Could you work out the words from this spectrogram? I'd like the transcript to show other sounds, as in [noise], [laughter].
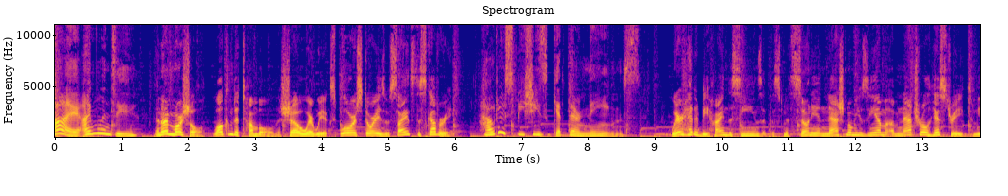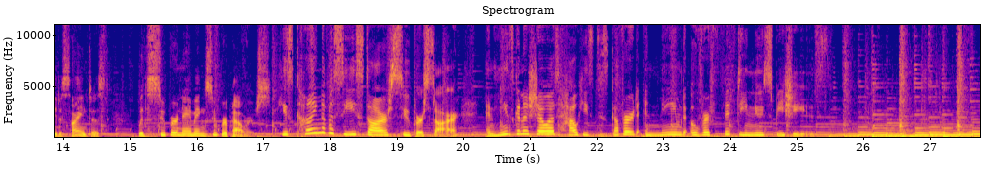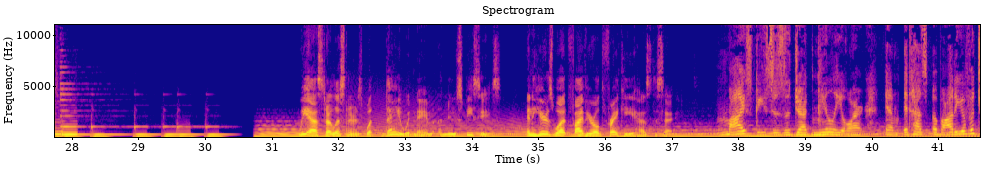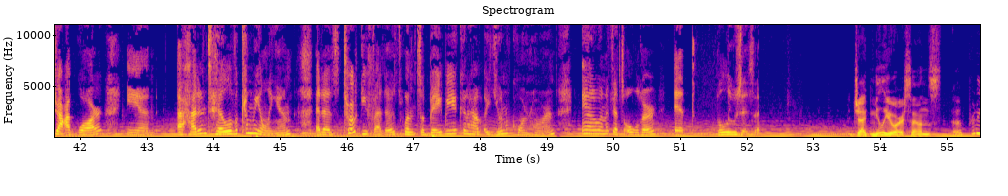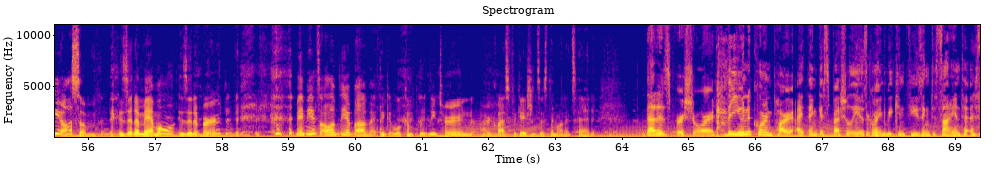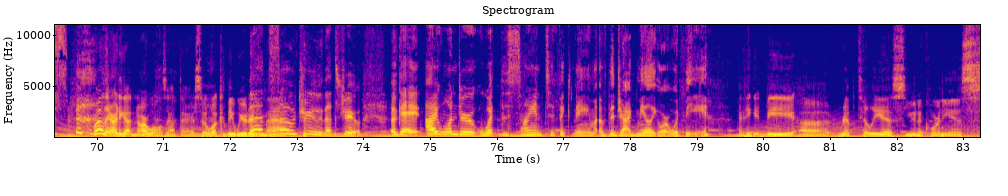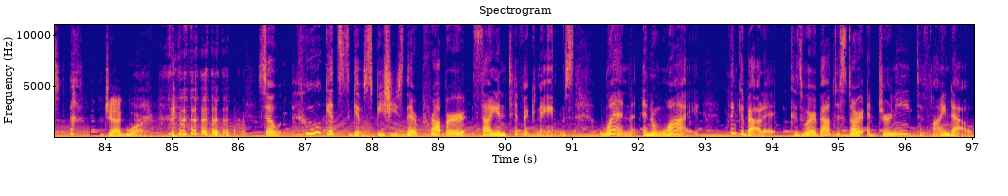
Hi, I'm Lindsay. And I'm Marshall. Welcome to Tumble, the show where we explore stories of science discovery. How do species get their names? We're headed behind the scenes at the Smithsonian National Museum of Natural History to meet a scientist with super naming superpowers. He's kind of a sea star superstar, and he's going to show us how he's discovered and named over 50 new species. We asked our listeners what they would name a new species. And here's what five year old Frankie has to say. My species is a jagmelior, and it has a body of a jaguar and a head and tail of a chameleon. It has turkey feathers. When it's a baby, it can have a unicorn horn, and when it gets older, it loses it. Jagmelior sounds uh, pretty awesome. Is it a mammal? Is it a bird? [laughs] Maybe it's all of the above. I think it will completely turn our classification system on its head. That is for sure. The unicorn part, I think, especially, is going to be confusing to scientists. [laughs] well, they already got narwhals out there, so what could be weirder That's than that? That's so true. That's true. Okay, I wonder what the scientific name of the Jagmelior would be. I think it'd be uh, Reptilius unicornius [laughs] jaguar. So, who gets to give species their proper scientific names? When and why? Think about it, because we're about to start a journey to find out.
